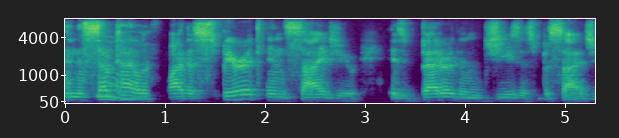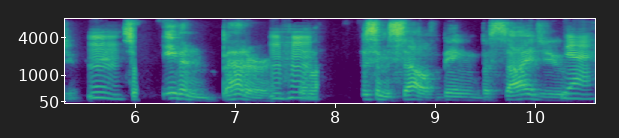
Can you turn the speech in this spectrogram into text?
And the subtitle mm. is Why the Spirit Inside You is Better Than Jesus Beside You. Mm. So, even better mm-hmm. than like Jesus himself being beside you. Yeah.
